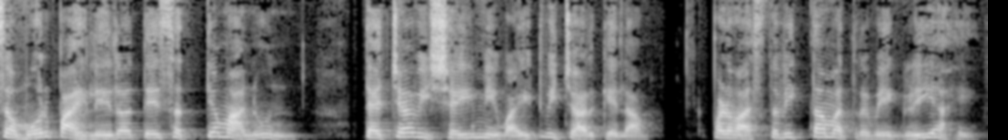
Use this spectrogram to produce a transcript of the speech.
समोर पाहिलेलं ते सत्य मानून त्याच्याविषयी मी वाईट विचार केला. पण वास्तविकता मात्र वेगळी आहे.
